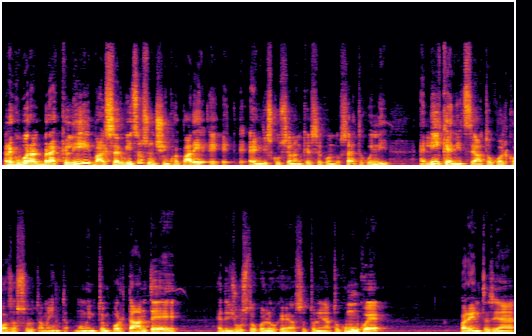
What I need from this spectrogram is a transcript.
recupera il break lì, va al servizio su un 5 pari e, e- e- è in discussione anche il secondo set, quindi è lì che è iniziato qualcosa assolutamente, un momento importante e- ed è giusto quello che ha sottolineato. Comunque, parentesi, eh,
